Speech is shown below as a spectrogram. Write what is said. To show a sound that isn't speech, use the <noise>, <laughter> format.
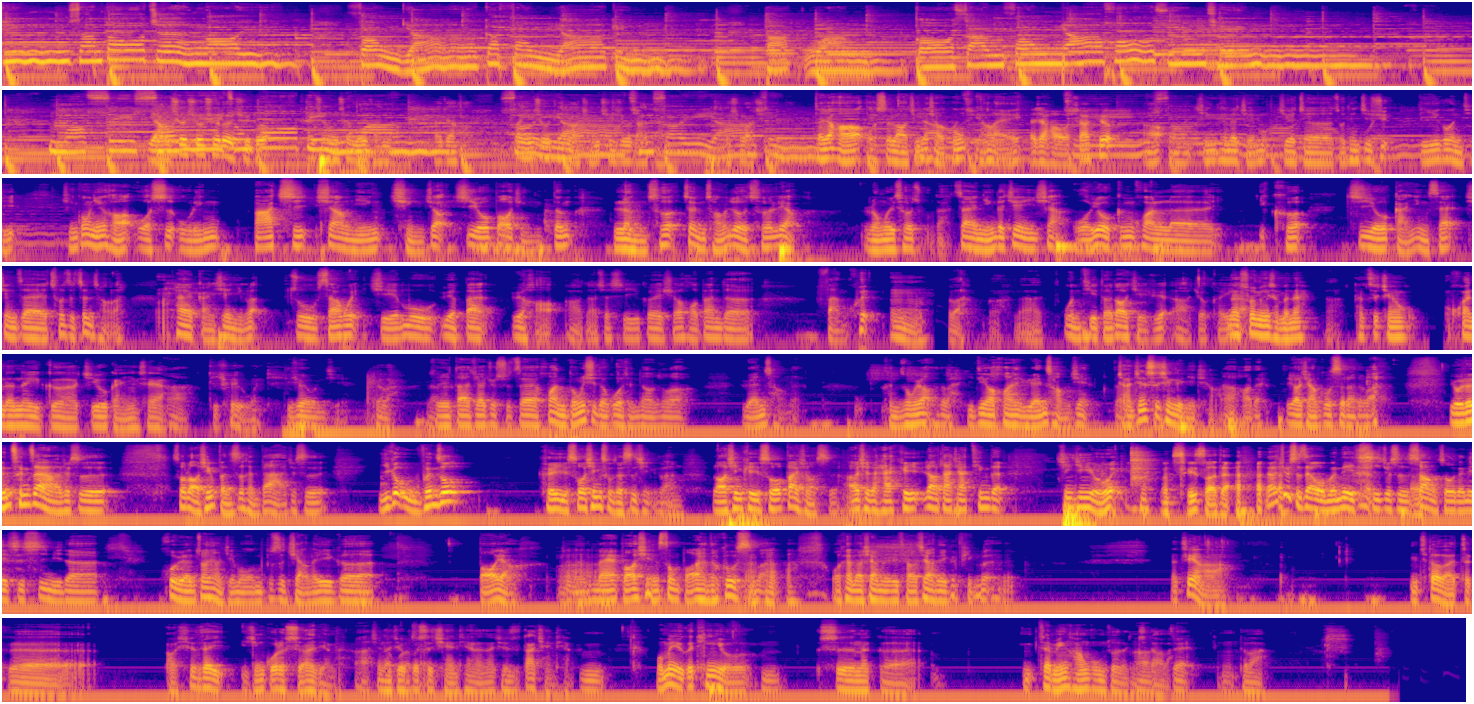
青山多障碍，风也急，风也劲，白云过山峰也可算情。莫说养车修车乐趣多，开车用车没烦恼。恼。大家好，欢迎收听老秦汽修杂谈，我是老秦。大家好，我是老秦的小工杨磊。大家好，我是阿 Q。好，我们今天的节目接着昨天继续。第一个问题，秦工您好，我是五零八七，向您请教机油报警灯冷车正常热车辆，荣威车主的，在您的建议下，我又更换了一颗机油感应塞，现在车子正常了，太感谢您了，祝三位节目越办越好啊！那这是一个小伙伴的反馈，嗯，对吧？啊，那问题得到解决啊就可以了。那说明什么呢？啊，他之前换的那个机油感应塞啊啊，的确有问题，的确有问题，对吧？所以大家就是在换东西的过程当中啊，原厂的很重要，对吧？一定要换原厂件。讲件事情给你听啊，好的，要讲故事了，对吧？<laughs> 有人称赞啊，就是说老秦本事很大，就是一个五分钟可以说清楚的事情，对吧？老秦可以说半小时，而且呢还可以让大家听得津津有味。<laughs> 谁说的？<laughs> 然后就是在我们那期，就是上周的那期戏迷的会员专享节目，我们不是讲了一个保养，买保险送保养的故事嘛？<laughs> 我看到下面有一条这样的一个评论，那这样啊，你知道吧？这个哦，现在已经过了十二点了啊现在就不是前天了，那就是大前天了。嗯我们有个听友，嗯，是那个嗯在民航工作的，你知道吧？啊对，嗯对吧？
